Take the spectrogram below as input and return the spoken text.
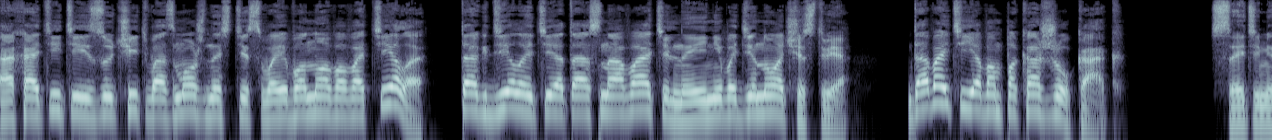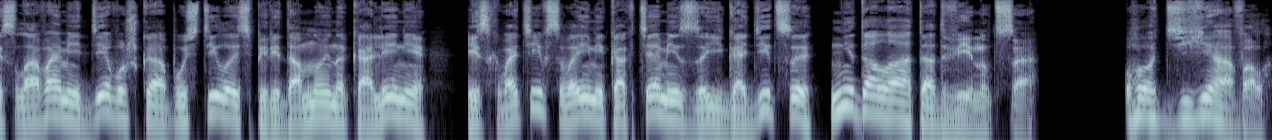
«А хотите изучить возможности своего нового тела? Так делайте это основательно и не в одиночестве. Давайте я вам покажу, как». С этими словами девушка опустилась передо мной на колени и, схватив своими когтями за ягодицы, не дала отодвинуться. О, дьявол!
